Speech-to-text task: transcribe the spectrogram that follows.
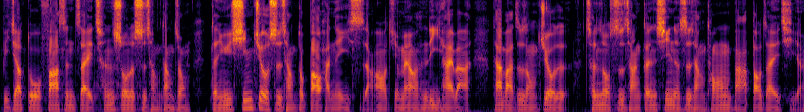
比较多发生在成熟的市场当中，等于新旧市场都包含的意思啊。哦，有没有很厉害吧？他把这种旧的成熟市场跟新的市场通通把它包在一起啊。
